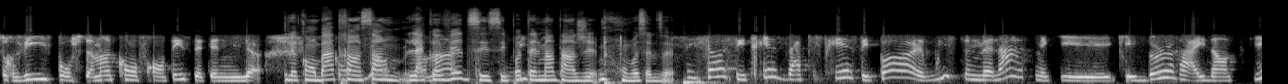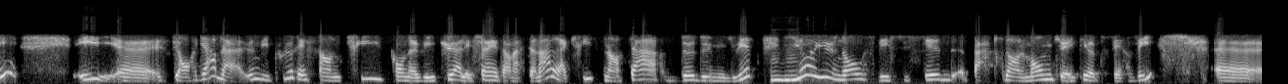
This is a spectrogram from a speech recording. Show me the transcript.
survivre pour justement confronter cet ennemi-là. Le combattre ensemble. La COVID, c'est c'est pas tellement tangible, on va se le dire. C'est ça, c'est très abstrait. C'est pas, oui, c'est une menace, mais qui est qui est dure à identifier. Et euh, si on regarde la, une des plus récentes crises qu'on a vécues à l'échelle internationale, la crise financière de 2008, mm-hmm. il y a eu une hausse des suicides partout dans le monde qui a été observée. Euh,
